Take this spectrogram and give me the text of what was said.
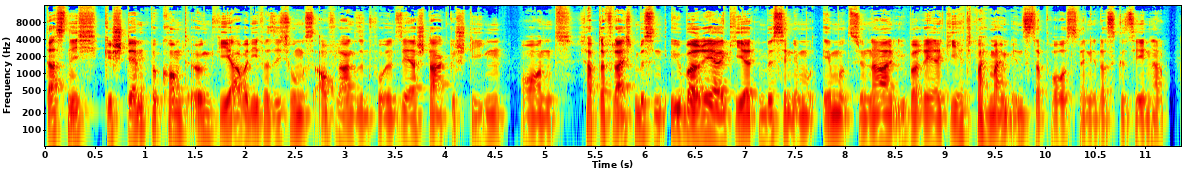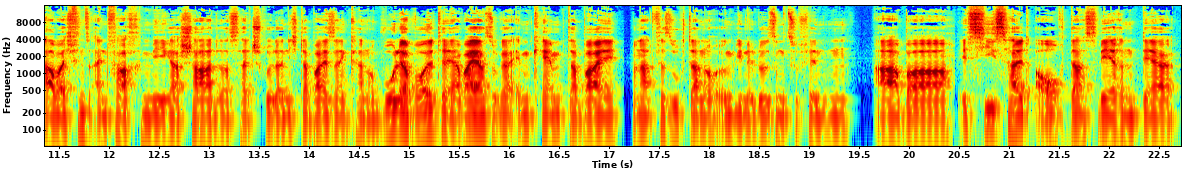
das nicht gestemmt bekommt irgendwie, aber die Versicherungsauflagen sind wohl sehr stark gestiegen und ich habe da vielleicht ein bisschen überreagiert, ein bisschen emotional überreagiert bei meinem Insta-Post, wenn ihr das gesehen habt. Aber ich finde es einfach mega schade, dass halt Schröder nicht dabei sein kann, obwohl er wollte. Er war ja sogar im Camp dabei. Man hat versucht, da noch irgendwie eine Lösung zu finden. Aber es hieß halt auch, dass während der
